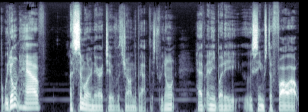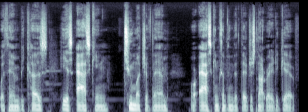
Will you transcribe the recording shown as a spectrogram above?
But we don't have a similar narrative with John the Baptist. We don't have anybody who seems to fall out with him because he is asking too much of them or asking something that they're just not ready to give.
